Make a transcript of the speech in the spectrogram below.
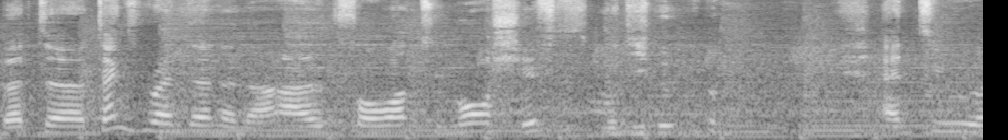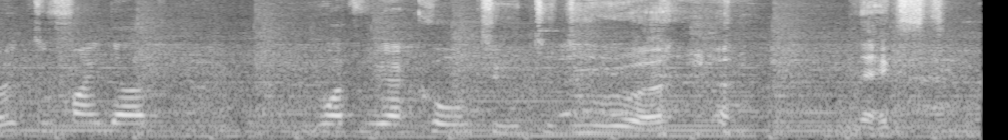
But uh, thanks, Brendan, and I look forward to more shifts with you and to uh, to find out what we are called to to do uh, next.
